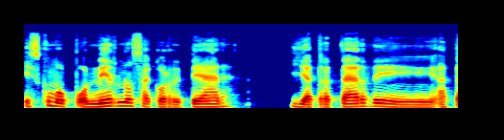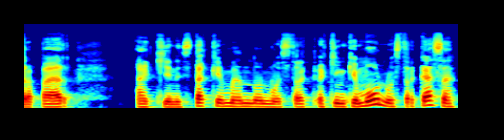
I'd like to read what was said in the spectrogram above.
es como ponernos a corretear y a tratar de atrapar a quien está quemando nuestra, a quien quemó nuestra casa,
